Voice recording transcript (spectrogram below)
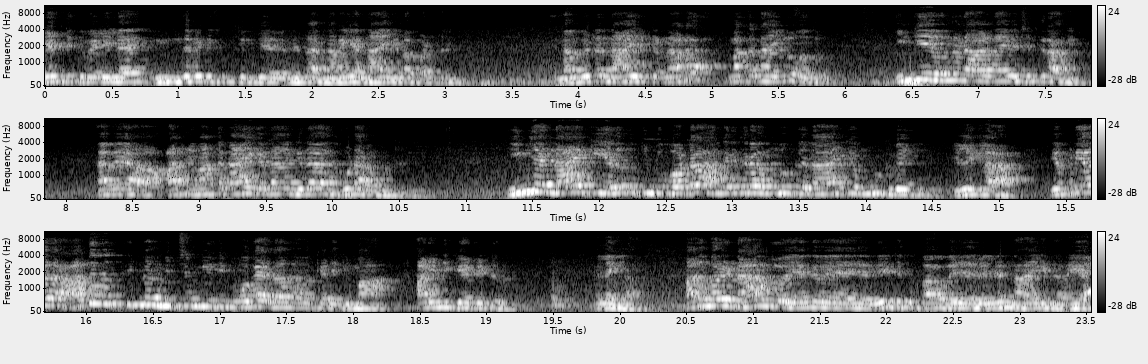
கேட்டுக்கு வெளியில இந்த வீட்டுக்கு தான் நிறைய நாய்கள்லாம் படுத்துருக்கு. நம்ம வீட்டுல நாய் இருக்கிறனால மத்த நாய்களும் வந்துடும் இங்கேயே வந்து நாலு நாய் வச்சிருக்கிறாங்க. மத்த நாய்கள்லாம் இங்கதான் கூடாரம் போட்டுருக்கு. இங்க நாய்க்கு எலும்பு துண்டு போட்டா அங்க இருக்கிற மூக்கு நாய்க்கு மூக்கு வேத்துக்கும் இல்லைங்களா? எப்படியாவது அது தின்ன மிச்சம் மீதி போக ஏதாவது நமக்கு கிடைக்குமா? அப்படின்னு கேட்டுட்டு இருக்கும். இல்லைங்களா? அது மாதிரி நாங்கள் எங்கள் வீட்டுக்கு பா- வெளியில் வெளியே நாய்க்கு நிறையா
